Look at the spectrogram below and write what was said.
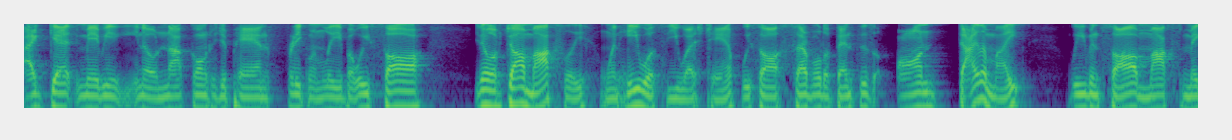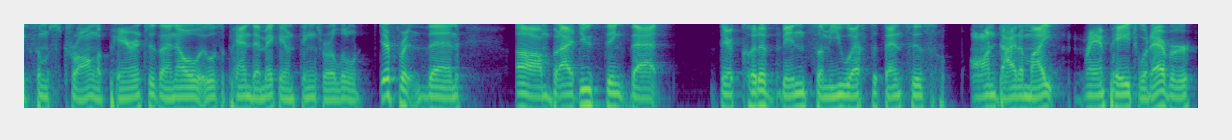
I get maybe, you know, not going to Japan frequently, but we saw, you know, with Jon Moxley, when he was the US champ, we saw several defenses on Dynamite we even saw Mox make some strong appearances. I know it was a pandemic and things were a little different then, um, but I do think that there could have been some U.S. defenses on Dynamite, Rampage, whatever.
